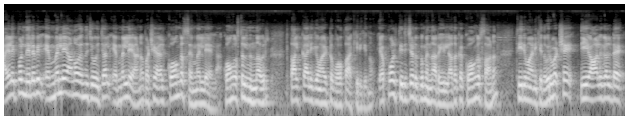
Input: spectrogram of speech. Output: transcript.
അയാൾ ഇപ്പോൾ നിലവിൽ എം എൽ എ ആണോ എന്ന് ചോദിച്ചാൽ എം എൽ എ ആണ്. പക്ഷേ അയാൾ കോൺഗ്രസ് എം എൽ എ അല്ല. കോൺഗ്രസിൽ നിന്ന് അവർ താൽക്കാലികമായിട്ട് പുറത്താക്കിയിരിക്കുന്നു. എപ്പോൾ തിരിച്ചെടുക്കുമെന്നറിയില്ല അതൊക്കെ കോൺഗ്രസ് ആണ് തീരുമാനിക്കുന്നത്. ഒരുപക്ഷേ ഈ ആളുകളുടെ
